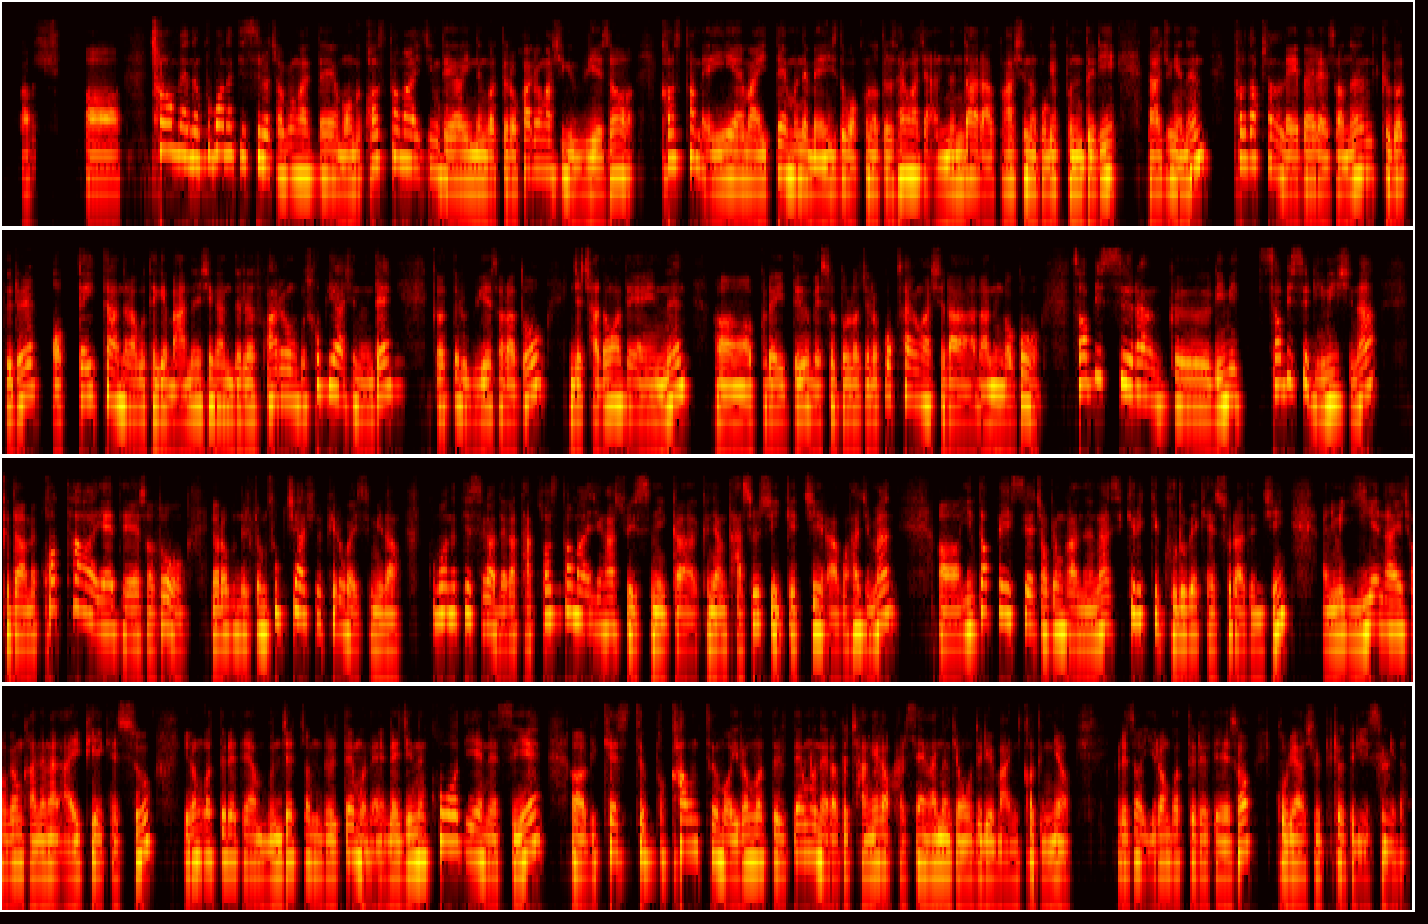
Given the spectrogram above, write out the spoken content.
어, 처음에는 Kubernetes를 적용할 때 뭔가 customizing 되어 있는 것들을 활용하시기 위해서 custom AMI 때문에 managed worker node를 사용하지 않는다라고 하시는 고객분들이 나중에는 production level에서는 그것들을 업데이트 하느라고 되게 많은 시간들을 활용, 소비하시는데 그것들을 위해서라도 이제 자동화되어 있는 어, 업그레이드 methodology를 꼭 사용하시라라는 거고 서비스랑 그 limit service limit이나 그 다음에 quota에 대해서도 여러분들이 좀 숙지하실 필요가 있습니다. Kubernetes가 내가 다 customizing 할 수 있으니까 그냥 다 쓸 수 있겠지라고 하지만 어, 인터페이스에 적용 가능한 security group의 개수라든지 아니면 ENI 적용 가능한 IP의 개수 이런 것들에 대한 문제점들 때문에 내지는 CoreDNS의 어, request per count 뭐 이런 것들 때문에라도 장애가 발생하는 경우들이 많거든요. 그래서 이런 것들에 대해서 고려하실 필요들이 있습니다.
